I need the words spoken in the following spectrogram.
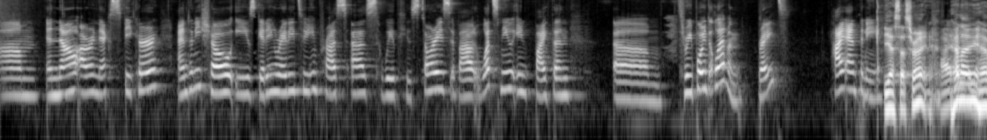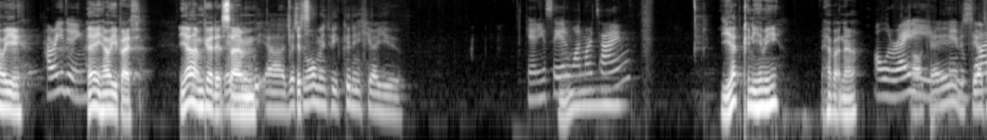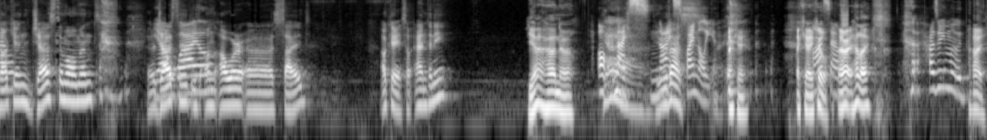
Um, and now our next speaker, Anthony Shaw, is getting ready to impress us with his stories about what's new in Python um, 3.11, right? Hi, Anthony. Yes, that's right. Hi, Hello, Anthony. how are you? How are you doing? Hey, how are you both? Yeah, I'm good. It's Wait, wait, um, we- uh, just it's- a moment, we couldn't hear you. Can you say it one more time? yep. Can you hear me? How about now? Alrighty. Okay, and we still while- talking. Just a moment. The Yeah, adjustment is while- on our uh, side. Okay, so Anthony. Yeah, how now? Oh, Yeah, nice, you're with nice, finally. Okay. Okay, cool. Awesome. All right, hello. How's your mood? Hi.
